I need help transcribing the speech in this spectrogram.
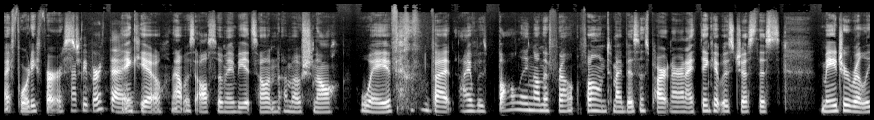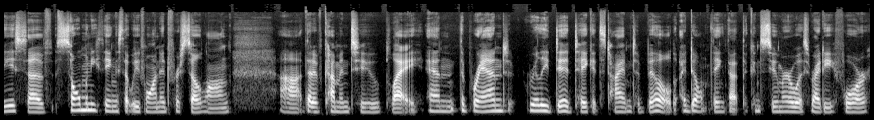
my 41st. Happy birthday! Thank you. That was also maybe its own emotional wave, but I was bawling on the phone to my business partner. And I think it was just this major release of so many things that we've wanted for so long uh, that have come into play. And the brand really did take its time to build. I don't think that the consumer was ready for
